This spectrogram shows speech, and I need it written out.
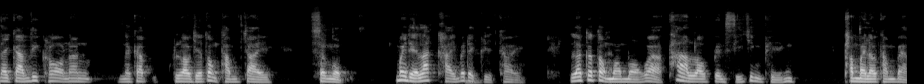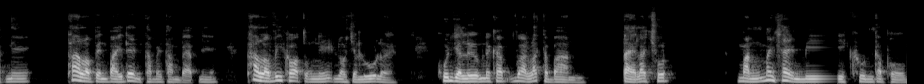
ในการวิเคราะห์นั้นนะครับ เราจะต้องทำใจสงบ ไม่ได้รักใครไม่ได้เกลียดใคร แล้วก็ต้องมองมองว่าถ้าเราเป็นสีจิ้งผิงทำไมเราทำแบบนี้ ถ้าเราเป็นไบเดนทำไมทำแบบนี้ ถ้าเราวิเคราะห์ตรงนี้เราจะรู้เลย คุณอย่าลืมนะครับว่ารัฐบาลแต่ละชุด มันไม่ใช่มีคุณกับผม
